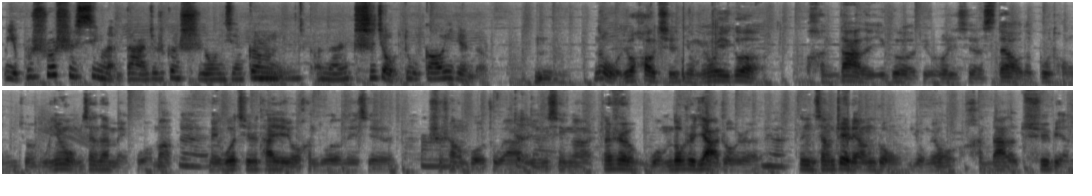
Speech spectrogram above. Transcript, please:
也不是说是性冷淡，就是更实用一些，更能持久度高一点的。嗯，那我就好奇有没有一个很大的一个，比如说一些 style 的不同，就是因为我们现在在美国嘛，嗯。美国其实它也有很多的那些时尚博主啊、对。明星啊，但是我们都是亚洲人，嗯，那你像这两种有没有很大的区别呢？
